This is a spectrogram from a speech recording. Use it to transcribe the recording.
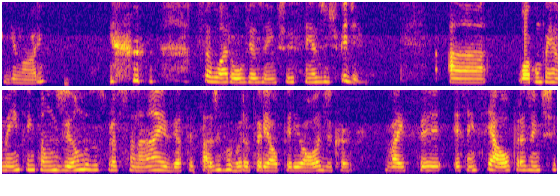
ignorem, o celular ouve a gente sem a gente pedir. A, o acompanhamento, então, de ambos os profissionais e a testagem laboratorial periódica vai ser essencial para a gente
